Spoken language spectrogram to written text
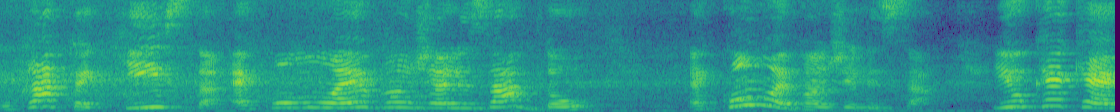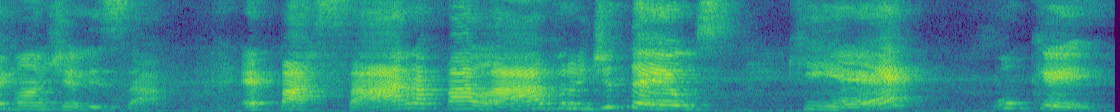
o catequista é como evangelizador, é como evangelizar. E o que que é evangelizar? É passar a palavra de Deus, que é o que?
